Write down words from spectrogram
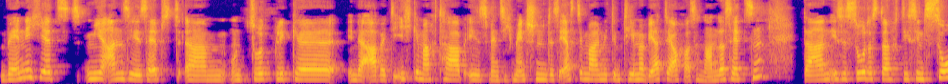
wenn ich jetzt mir ansehe selbst ähm, und zurückblicke in der Arbeit, die ich gemacht habe, ist, wenn sich Menschen das erste Mal mit dem Thema Werte auch auseinandersetzen, dann ist es so, dass da, die sind so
